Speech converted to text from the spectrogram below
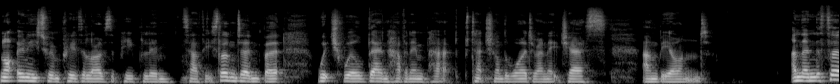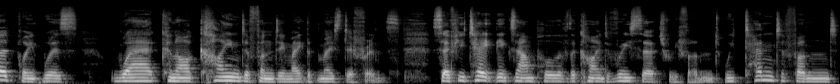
not only to improve the lives of people in Southeast London, but which will then have an impact potentially on the wider NHS and beyond. And then the third point was where can our kind of funding make the most difference? So if you take the example of the kind of research we fund, we tend to fund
